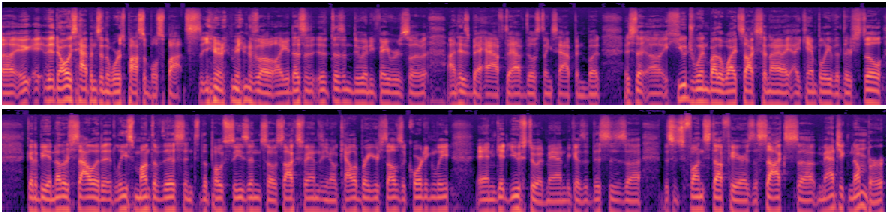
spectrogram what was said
Uh, it, it always happens in the worst possible spots. You know what I mean? So like, it doesn't it doesn't do any favors uh, on his behalf to have those things happen. But it's a, huge win by the White Sox tonight. I, I can't believe that there's still going to be another solid at least month of this into the postseason. So Sox fans, you know, calibrate yourselves accordingly and get used to it, man, because this is uh, this is fun stuff here. As the Sox uh, magic number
